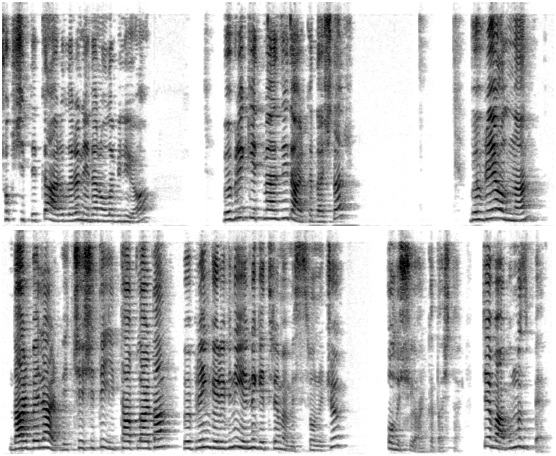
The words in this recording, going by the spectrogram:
çok şiddetli ağrılara neden olabiliyor. Böbrek yetmezliği de arkadaşlar böbreğe alınan darbeler ve çeşitli iltihaplardan böbreğin görevini yerine getirememesi sonucu oluşuyor arkadaşlar. Cevabımız B.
